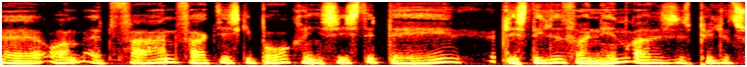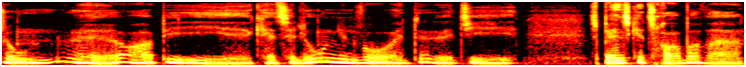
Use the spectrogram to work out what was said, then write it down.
øh, om at faren faktisk i borgerkrigens sidste dage blev stillet for en henrettelsespeloton øh, oppe i øh, Katalonien, hvor at, øh, de spanske tropper var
